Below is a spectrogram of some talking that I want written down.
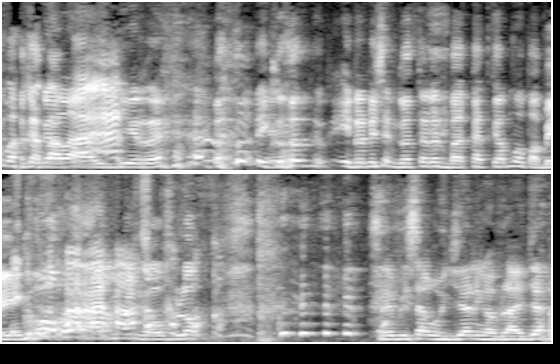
Bakat apaan? anjir. Ikut Indonesian Got Talent bakat kamu apa bego? Anjing goblok. Saya bisa ujian nggak belajar.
